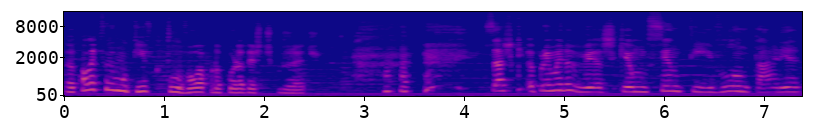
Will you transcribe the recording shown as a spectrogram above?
eh, qual é que foi o motivo que te levou à procura destes projetos? Sabes que a primeira vez que eu me senti voluntária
